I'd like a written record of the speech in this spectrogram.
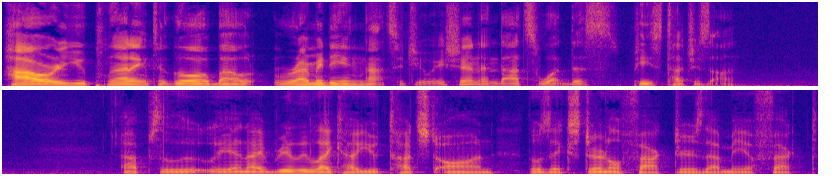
how are you planning to go about remedying that situation? And that's what this piece touches on. Absolutely. And I really like how you touched on those external factors that may affect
